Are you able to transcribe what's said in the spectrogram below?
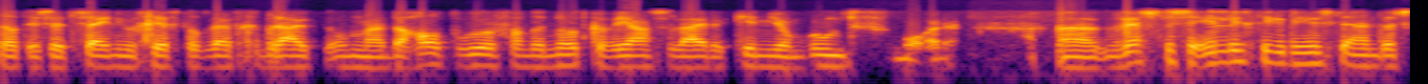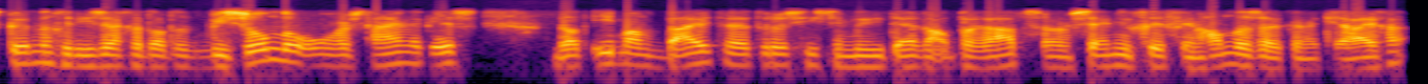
Dat is het zenuwgif dat werd gebruikt om eh, de halfbroer van de Noord-Koreaanse leider Kim Jong-un te vermoorden. Uh, westerse inlichtingendiensten en deskundigen die zeggen dat het bijzonder onwaarschijnlijk is dat iemand buiten het Russische militaire apparaat zo'n zenuwgif in handen zou kunnen krijgen.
